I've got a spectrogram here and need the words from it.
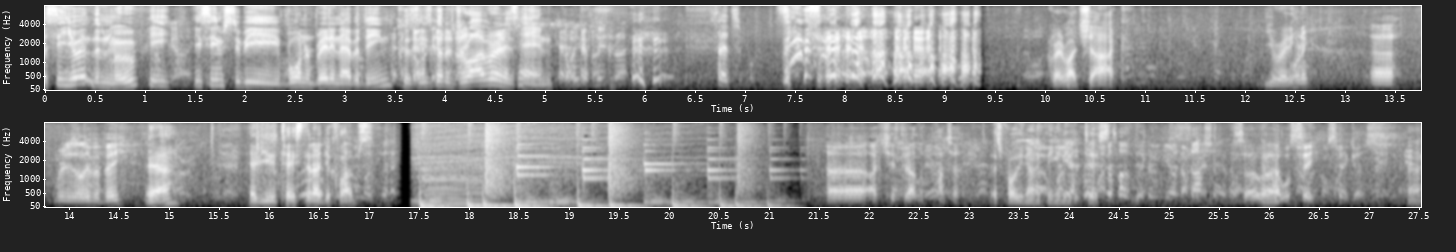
I see Ewan didn't move. He he seems to be born and bred in Aberdeen because he's got a driver in his hand. sensible. Great white shark. You ready? Morning. Uh, ready to I'll ever be. Yeah. Have you tested out your clubs? Uh, I tested out the putter, That's probably the only thing you need to test. so uh, we'll see. We'll see how it goes. I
